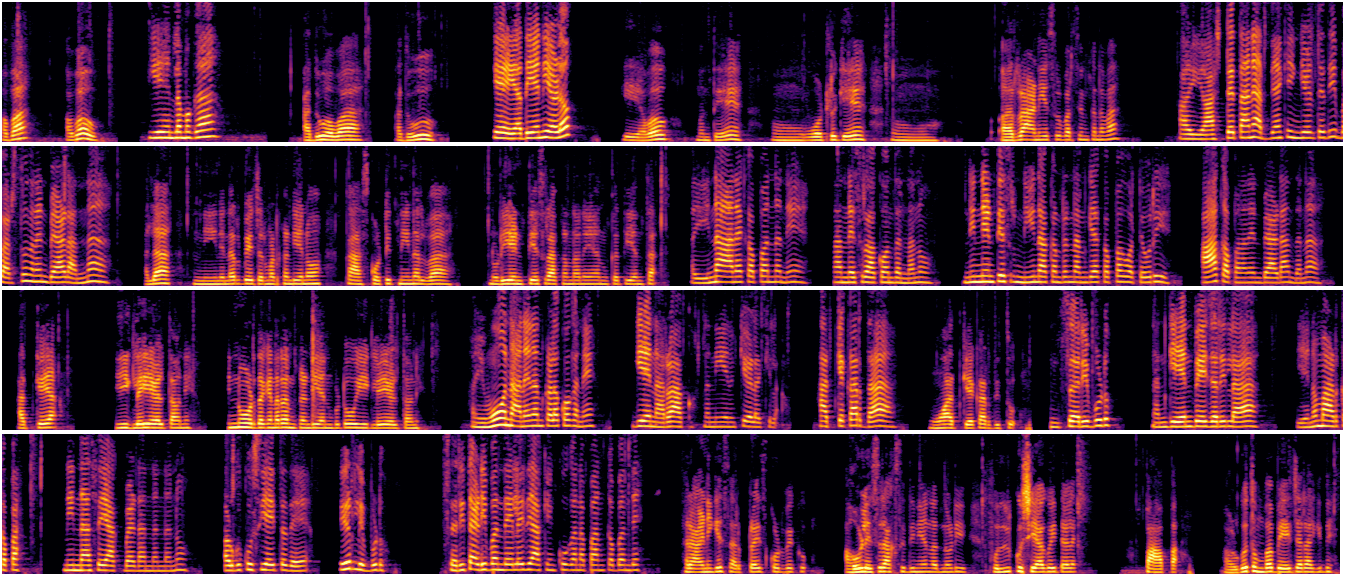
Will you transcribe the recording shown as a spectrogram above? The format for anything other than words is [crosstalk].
ಅವ್ವ ಅವ. ಏನ್ಲ ಮಗ? ಅದು ಅವ ಅದು. ಏ ಅದೇನು ಹೇಳು? ಏ ಅವ. ಮುಂತೆ ಹೋಟ್ಲಿಗೆ ರಾಣಿ ಹೆಸರು ಬರ್ಸಿನ ಕಣವ ಅಯ್ಯ ಅಷ್ಟೇ ತಾನೇ ಅದ್ನ್ಯಾಕೆ ಹಿಂಗೆ ಹೇಳ್ತಿದಿ ಬರ್ಸು ನನಗೆ ಬೇಡ ಅನ್ನ. ಅಲ್ಲ ನೀನೇನಾರು ಬೇಜಾರು ಮಾಡ್ಕೊಂಡೇನೋ ಕಾಸು ಕೊಟ್ಟಿದ್ ನೀನಲ್ವಾ? ನೋಡಿ ಎಂಟಿ ಹೆಸರು ಹಾಕೊಂಡಾನೆ ಅನ್ಕತಿ ಅಂತ. ಅಯ್ಯ ನಾನೇಕಪ್ಪ ಅಂದನೆ? ನನ್ನ ಹೆಸರು ಹಾಕೋ ಅಂದ ನಾನು. ನಿನ್ನ ಎಂಟಿ ಹೆಸರು ನೀನ್ ಹಾಕೊಂಡ್ರೆ ನನ್ಗೆ ಯಾಕಪ್ಪ ಹೊಟ್ಟೆವ್ರಿ ಹಾಕಪ್ಪ ನಾನೇನ್ ಬೇಡ ಅಂದನ? ಅದಕ್ಕೆ ಈಗಲೇ ಹೇಳ್ತಾವ್ನಿ. ಇನ್ನು ನೋಡ್ದಾಗ ಏನಾರ ಅನ್ಕಂಡಿ ಅನ್ಬಿಟ್ಟು ಈಗಲೇ ಹೇಳ್ತಾವ್ನಿ. ಅಯ್ಯೋ ನಾನೇ ನನ್ ಹೋಗನೆ? ಏನಾರ ಹಾಕು ನಾನು ಏನು ಕೇಳಕ್ಕಿಲ್ಲ. ಅದಕ್ಕೆ ಕರ್ದ? ಹ್ಞೂ ಅದಕ್ಕೆ ಕರ್ದಿತ್ತು. ಹ್ಮ್, ಸರಿ ಬಿಡು. ನನ್ಗೆ ಏನ್ ಬೇಜಾರಿಲ್ಲ. ಏನೋ ಮಾಡ್ಕಪ್ಪ. ನಿನ್ನ ಆಸೆ ಯಾಕೆ ಬೇಡ ನನ್ನನ್ನು? ನಾನು ಅವಳಿಗೂ ಖುಷಿ ಆಯ್ತದೆ. ಇರ್ಲಿ ಬಿಡು. ಸರಿ ತಡಿ ಬಂದೆ. ಇಲ್ಲ ಯಾಕೆ ಹಿಂಗ್ ಕೂಗನಪ್ಪ ಅನ್ಕ ಬಂದೆ. ರಾಣಿಗೆ ಸರ್ಪ್ರೈಸ್ ಕೊಡಬೇಕು. ಅವಳ ಹೆಸರು ಹಾಕ್ಸಿದ್ದೀನಿ ಅನ್ನೋದು ನೋಡಿ ಫುಲ್ ಖುಷಿ ಆಗೋಯ್ತಾಳೆ ಪಾಪ ಅವಳಿಗೂ ತುಂಬಾ ಬೇಜಾರಾಗಿದೆ.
